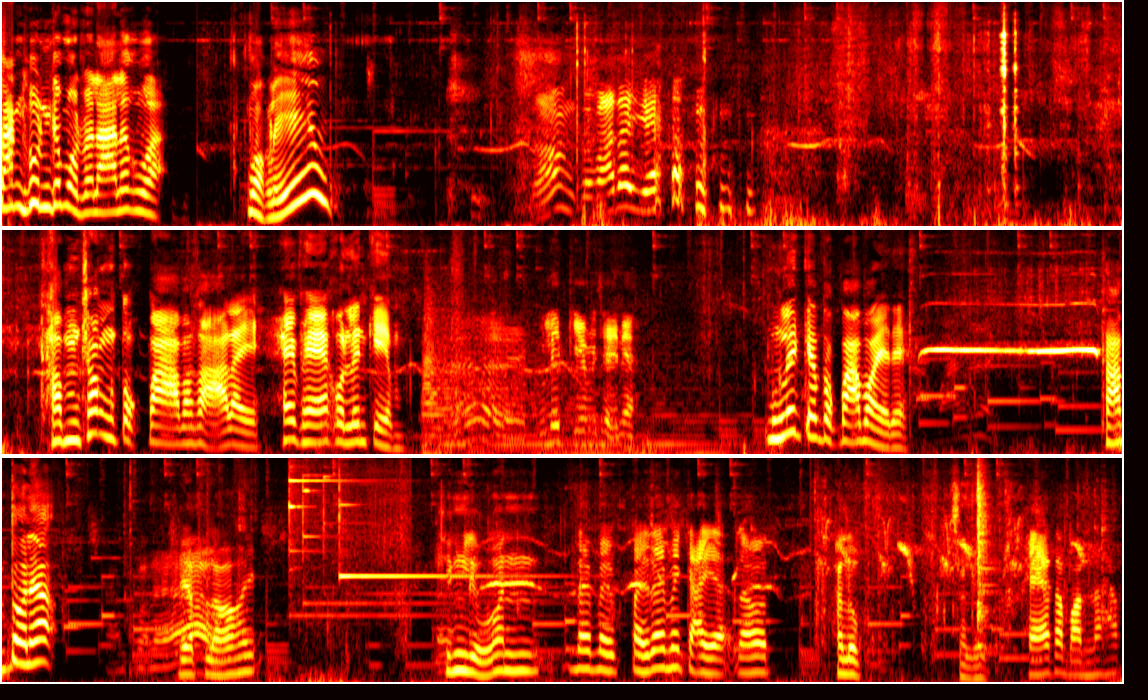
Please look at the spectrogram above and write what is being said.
ตั้งทุนก็หมดเวลาแล้วกูอะบอกแล้วน้องสมาได้แย่ทำช่องตกปลาภาษาอะไร ให้แพ้คนเล่นเกมเออกูเล่นเกมเฉยเนี่ยมึงเล่นเกมตกปลาบ่อยเดยสามตัวแล้วสามตัวแล้ว เรียบร้อย ชิงหลิวมันได้ไปไปได้ไม่ไกลอะ เราสรุปสรุปแพ้ตะบอลนะครับ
